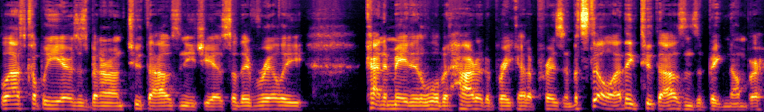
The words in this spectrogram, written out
the last couple years has been around 2,000 each year so they've really kind of made it a little bit harder to break out of prison. But still, I think 2000 is a big number.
